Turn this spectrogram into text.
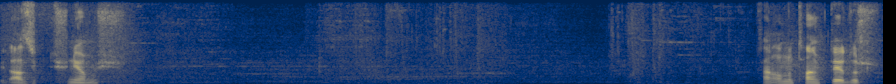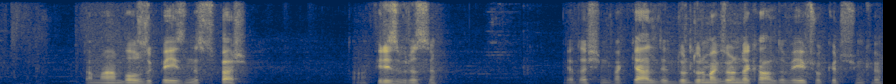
Birazcık düşünüyormuş. Sen onu tanklaya dur. Tamam bozduk base'ini süper. Tamam freeze burası. Ya da şimdi bak geldi durdurmak zorunda kaldı. Wave çok kötü çünkü.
